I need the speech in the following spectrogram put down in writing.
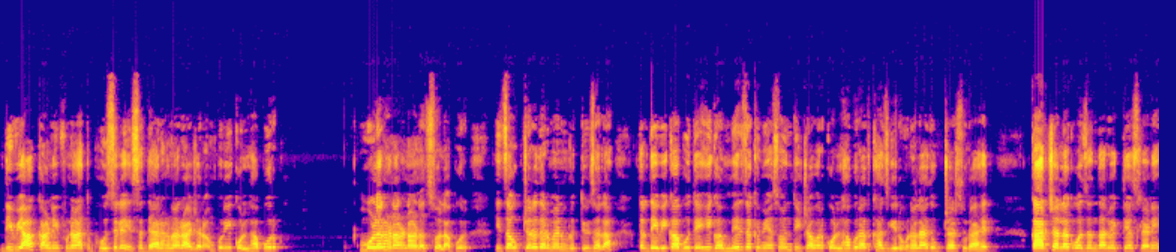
दिव्या काणिफनाथ भोसले सध्या राहणार राजारामपुरी कोल्हापूर. मूळ राहणार नाणद सोलापूर. हिचा उपचारादरम्यान मृत्यू झाला. तर देविका भुते ही गंभीर जखमी असून तिच्यावर कोल्हापुरात खासगी रुग्णालयात उपचार सुरू आहेत. कार चालक वजनदार व्यक्ती असल्याने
